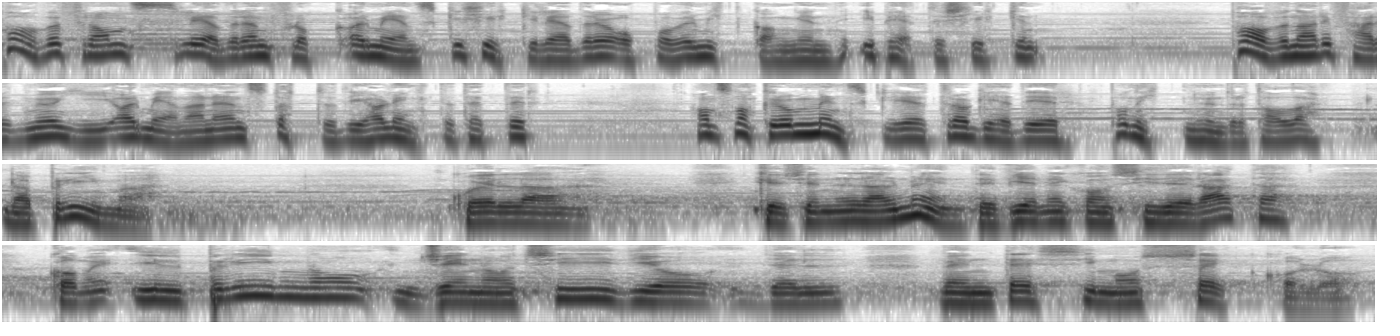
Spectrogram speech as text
Pave Frans leder en flokk armenske kirkeledere oppover midtgangen i Peterskirken. Paven er i ferd med å gi armenerne en støtte de har lengtet etter. Han snakker om menneskelige tragedier på 1900-tallet. La prima quella che generalmente viene considerata come il primo genocidio del XX secolo.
